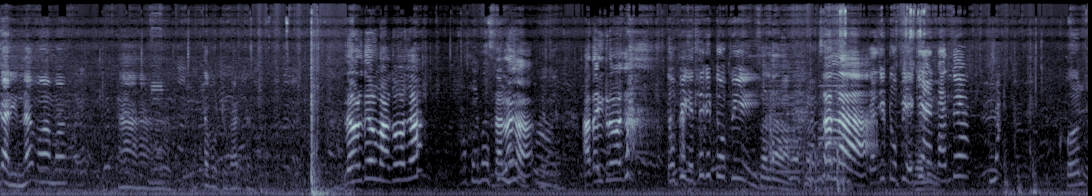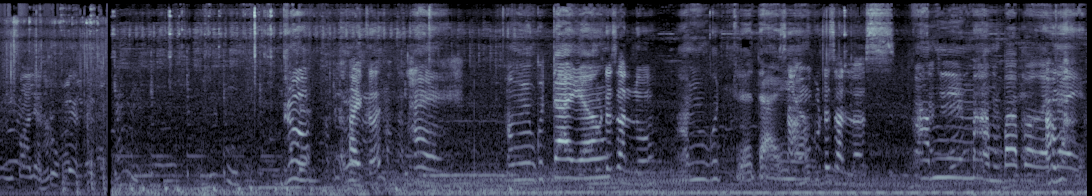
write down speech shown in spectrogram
गाडी ना मग मग हा हा हा. आता फोटो काढतात नवरदेव माग बघा. झाला का? आता इकडे बघा. टोपी घेतली की टोपी? चला. त्याची टोपी आहे की आहे बांधल्या ध्रुव हाय कर. हाय आम्ही कुठे आहे कुठे चाललो आम्ही कुठे जाऊ सांग कुठे चाललास? आम्ही मांबा बघायला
